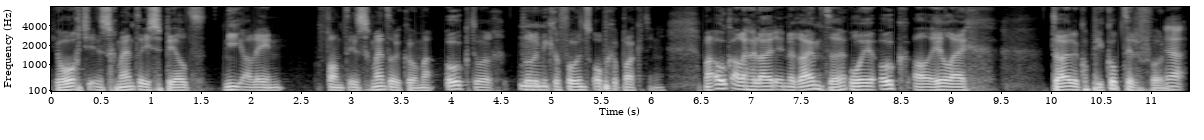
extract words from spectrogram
je hoort je instrument dat je speelt niet alleen van het instrument dat komen, maar ook door, door de Mhm. microfoons opgepakt. Maar ook alle geluiden in de ruimte hoor je ook al heel erg duidelijk op je koptelefoon. Ja.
